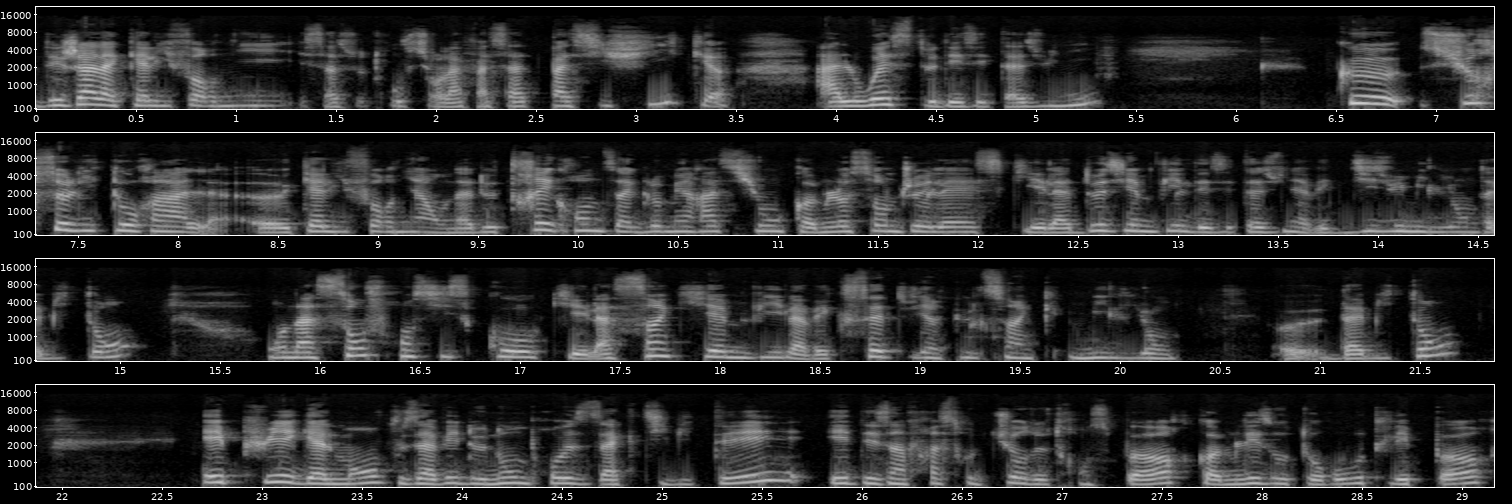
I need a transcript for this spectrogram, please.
déjà la Californie, ça se trouve sur la façade pacifique, à l'ouest des États-Unis que sur ce littoral euh, californien, on a de très grandes agglomérations comme Los Angeles, qui est la deuxième ville des États-Unis avec 18 millions d'habitants. On a San Francisco, qui est la cinquième ville avec 7,5 millions euh, d'habitants. Et puis également, vous avez de nombreuses activités et des infrastructures de transport comme les autoroutes, les ports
